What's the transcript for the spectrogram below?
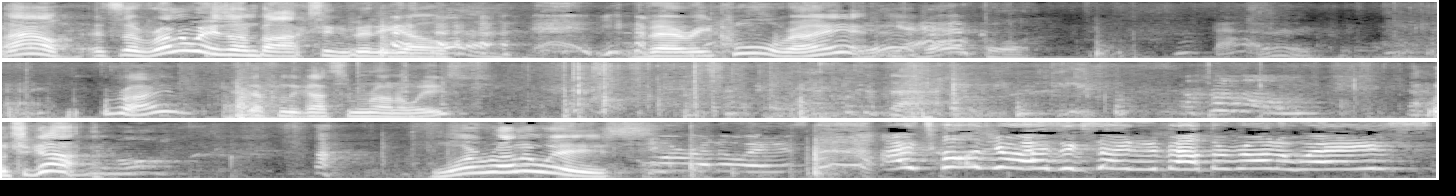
Wow, it's a runaways unboxing video. Very cool, right? Yeah, very cool. Not bad. Very cool. Okay. All right, definitely got some runaways. Look at that. What you got? More runaways. More runaways. I told you I was excited about the runaways.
